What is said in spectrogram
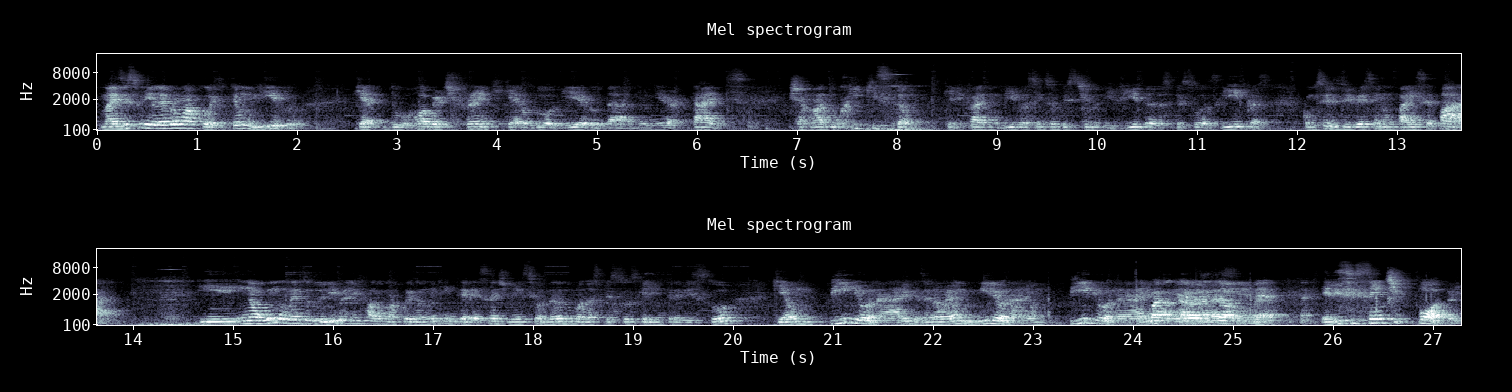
Mas isso me lembra uma coisa, tem um livro que é do Robert Frank, que era o blogueiro da, do New York Times, chamado Riquistão, que ele faz um livro assim sobre o estilo de vida das pessoas ricas, como se eles vivessem num país separado. E em algum momento do livro ele fala uma coisa muito interessante, mencionando uma das pessoas que ele entrevistou, que é um bilionário, quer dizer, não é um milionário, é um bilionário. Então, assim, né? Ele se sente pobre.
